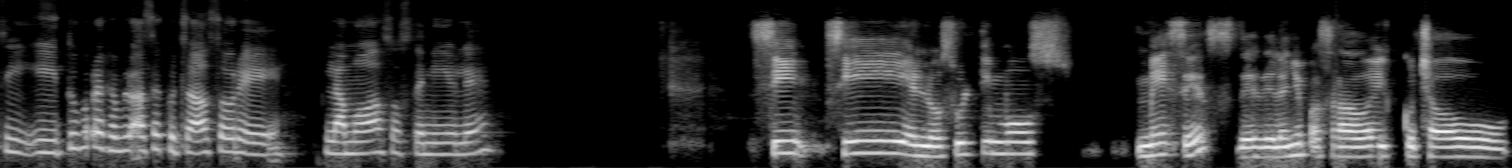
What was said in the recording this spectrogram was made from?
Sí, y tú, por ejemplo, ¿has escuchado sobre la moda sostenible? Sí, sí, en los últimos meses, desde el año pasado, he escuchado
